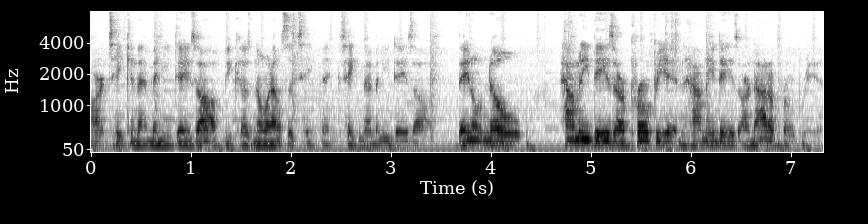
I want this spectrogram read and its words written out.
aren't taking that many days off because no one else is taking taking that many days off. They don't know how many days are appropriate and how many days are not appropriate.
